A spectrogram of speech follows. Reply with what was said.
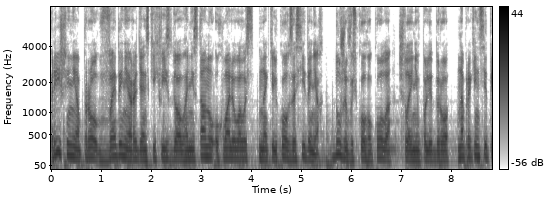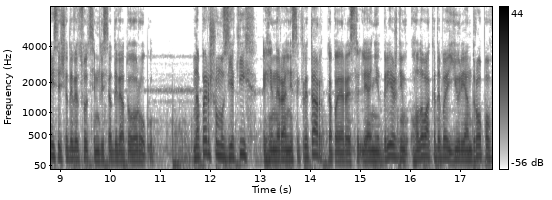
Рішення про введення радянських військ до Афганістану ухвалювалось на кількох засіданнях дуже вузького кола членів політбюро наприкінці 1979 року. На першому з яких генеральний секретар КПРС Леонід Брежнєв, голова КДБ Юрій Андропов,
